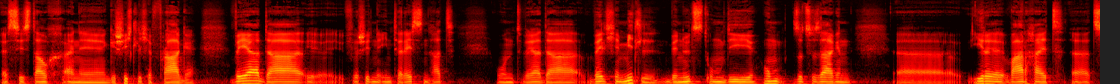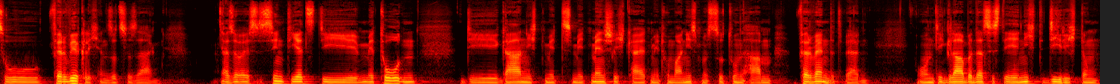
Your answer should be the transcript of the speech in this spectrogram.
es ist auch eine geschichtliche Frage, wer da äh, verschiedene Interessen hat und wer da welche Mittel benutzt, um die, um sozusagen äh, ihre Wahrheit äh, zu verwirklichen, sozusagen. Also es sind jetzt die Methoden, die gar nicht mit, mit Menschlichkeit, mit Humanismus zu tun haben, verwendet werden. Und ich glaube, das ist eher nicht die Richtung,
